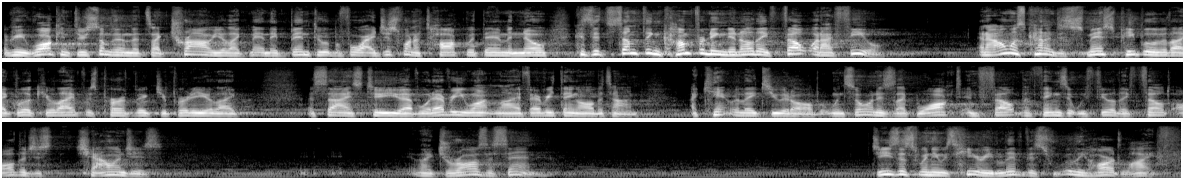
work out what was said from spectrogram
I mean, walking through something that's like trial, you're like, man, they've been through it before. I just want to talk with them and know, because it's something comforting to know they felt what I feel. And I almost kind of dismiss people who are like, look, your life is perfect, you're pretty, you're like a size two, you have whatever you want in life, everything all the time. I can't relate to you at all. But when someone has like walked and felt the things that we feel, they felt all the just challenges, like draws us in. Jesus, when he was here, he lived this really hard life,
